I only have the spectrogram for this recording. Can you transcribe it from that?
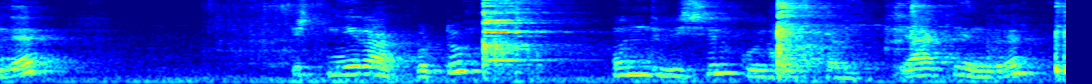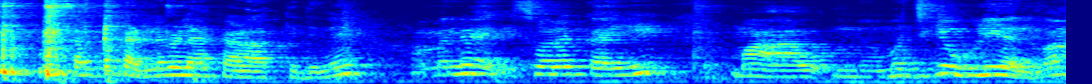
ಇದೆ. ಇಷ್ಟು ನೀರು ಹಾಕ್ಬಿಟ್ಟು ಒಂದು ವಿಶಿಲ್ ಕುಯ್ದಿಸ್ಕೊಳ್ಳಿ ಯಾಕೆ ಅಂದರೆ ಸ್ವಲ್ಪ ಕಡಲೆಬೇಳೆ ಕಾಳು ಹಾಕಿದ್ದೀನಿ. ಆಮೇಲೆ ಈ ಸೋರೆಕಾಯಿ ಮಾ, ಮಜ್ಜಿಗೆ ಹುಳಿ ಅಲ್ವಾ?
